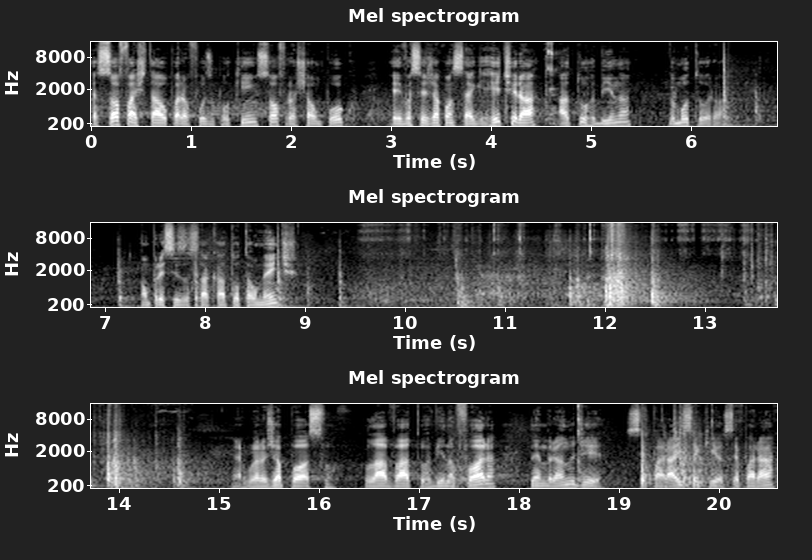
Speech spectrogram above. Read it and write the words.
É só afastar o parafuso um pouquinho, só afrouxar um pouco, e aí você já consegue retirar a turbina do motor, ó. Não precisa sacar totalmente. Agora já posso lavar a turbina fora, lembrando de separar isso aqui, ó, separar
